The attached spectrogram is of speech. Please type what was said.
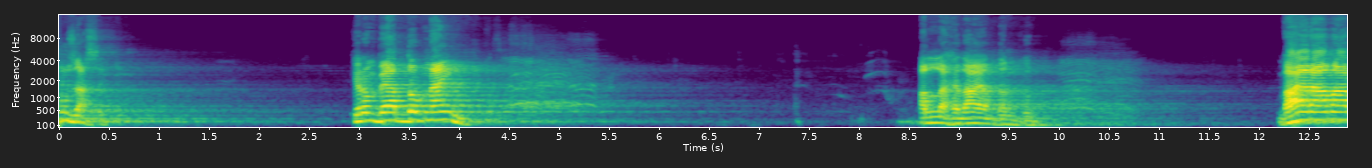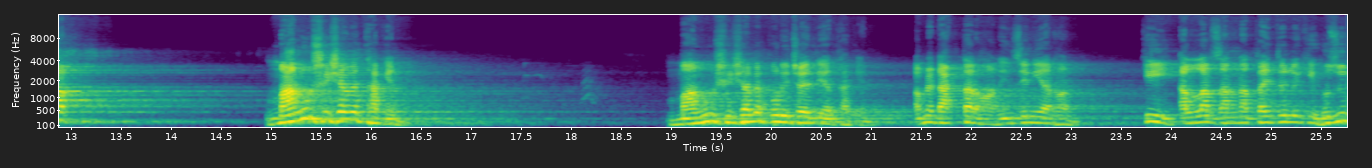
বুঝ আছে কিরম বেয়াদব নাই? আল্লাহ হেদায়াত দান করুন। ভাইরা আমার মানুষ হিসেবে থাকেন। মানুষ হিসাবে পরিচয় দিয়ে থাকেন। আপনি ডাক্তার হন, ইঞ্জিনিয়ার হন। কি, আল্লাহর জান্নাত পাইতে হলে কি হুজুর?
